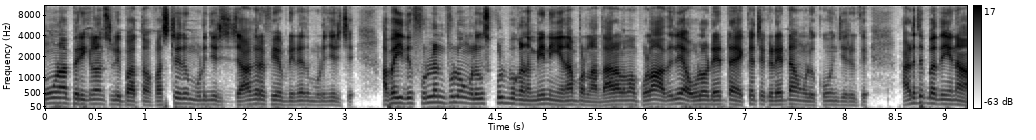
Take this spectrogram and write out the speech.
மூணாக பிரிக்கலாம்னு சொல்லி பார்த்தோம். ஃபஸ்ட்டு இது முடிஞ்சிருச்சு. ஜாகிரஃபி அப்படின்றது முடிஞ்சிருச்சு. அப்போ இது ஃபுல் அண்ட் ஃபுல் உங்களுக்கு ஸ்கூல் புக்கை நம்பி நீங்கள் என்ன பண்ணலாம்? தாராளமாக போகலாம் அதுலேயே அவ்வளோ டேட்டா எக்கச்சக்க டேட்டா உங்களுக்கு குவிஞ்சிருக்கு அடுத்து பார்த்தீங்கன்னா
